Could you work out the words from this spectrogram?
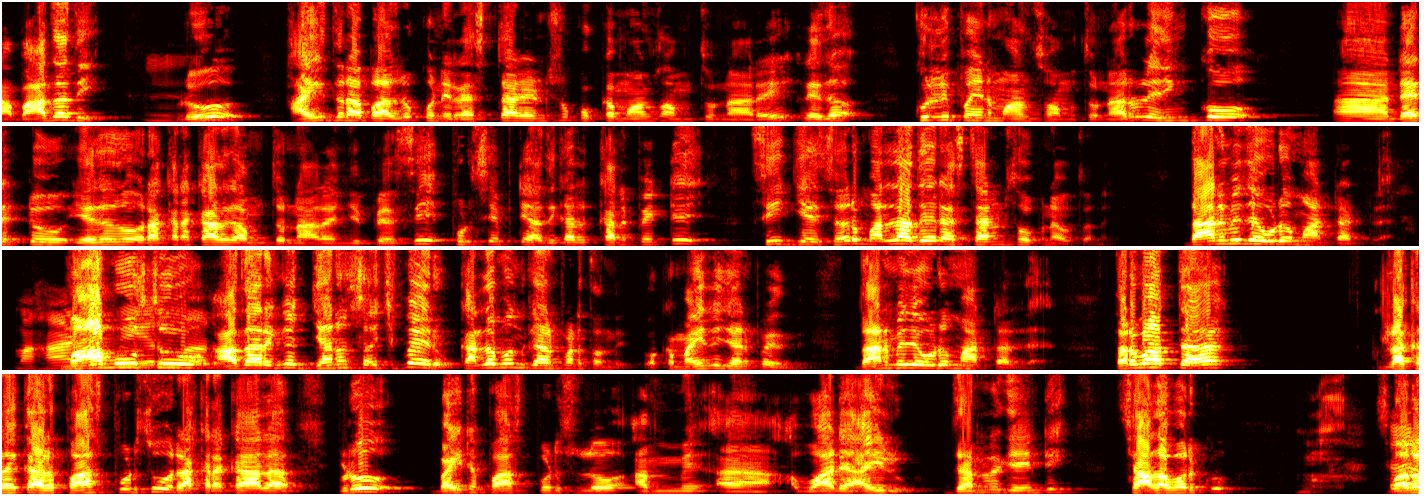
నా బాధ అది. ఇప్పుడు హైదరాబాద్లో కొన్ని రెస్టారెంట్స్ కుక్క మాంసం అమ్ముతున్నారు లేదా కుళ్ళిపోయిన మాంసం అమ్ముతున్నారు లేదా ఇంకో డైరెక్ట్ ఏదేదో రకరకాలుగా అమ్ముతున్నారు అని చెప్పేసి ఫుడ్ సేఫ్టీ అధికారులు కనిపెట్టి సీజ్ చేశారు. మళ్ళీ అదే రెస్టారెంట్స్ ఓపెన్ అవుతున్నాయి. దాని మీద ఎవడో మాట్లాడలేదు మామూసు. ఆధారంగా జనం చచ్చిపోయారు. కళ్ళ ముందు కనపడుతుంది. ఒక మహిళ చనిపోయింది. దాని మీద ఎవడు మాట్లాడలే. తర్వాత రకరకాల పాస్పోర్ట్స్ రకరకాల ఇప్పుడు బయట పాస్పోర్ట్స్లో అమ్మే వాడే ఆయిల్. జనరల్గా ఏంటి? చాలా వరకు మరో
